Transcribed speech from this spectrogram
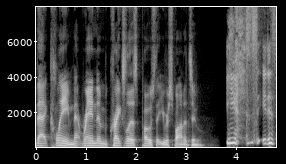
that claim that random craigslist post that you responded to. Yes, it is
